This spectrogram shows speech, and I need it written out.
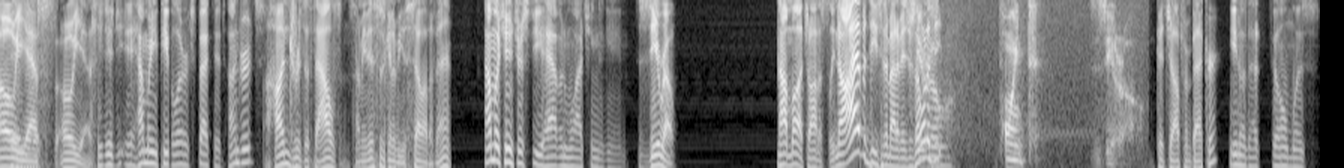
Oh Vegas. yes. Oh yes. You did. How many people are expected? Hundreds. Hundreds of thousands. I mean, this is going to be a sellout event. How much interest do you have in watching the game? Zero. Not much, honestly. No, I have a decent amount of interest. I want to see. Point zero. Good job from Becker. You know that film was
